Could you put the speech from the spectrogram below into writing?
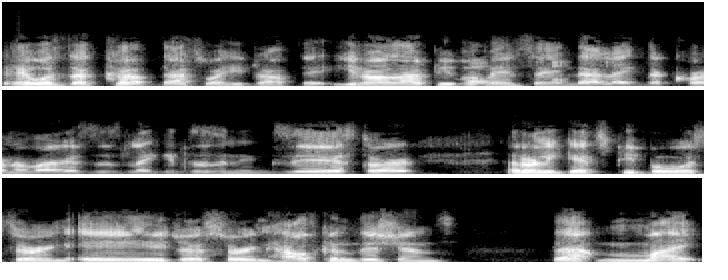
It was the cup. That's why he dropped it. You know, a lot of people have been saying that like the coronavirus is like it doesn't exist or it only gets people with certain age or certain health conditions. That might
